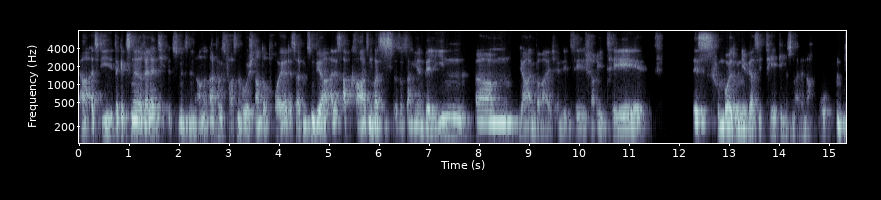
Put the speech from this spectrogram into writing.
Ja, also die, da gibt es eine relativ, zumindest in den anderen Anfangsphasen, eine hohe Standorttreue. Deshalb müssen wir alles abgrasen, was sozusagen hier in Berlin, ähm, ja, im Bereich MDC, Charité ist, Humboldt-Universität, die müssen alle nach oben. Und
